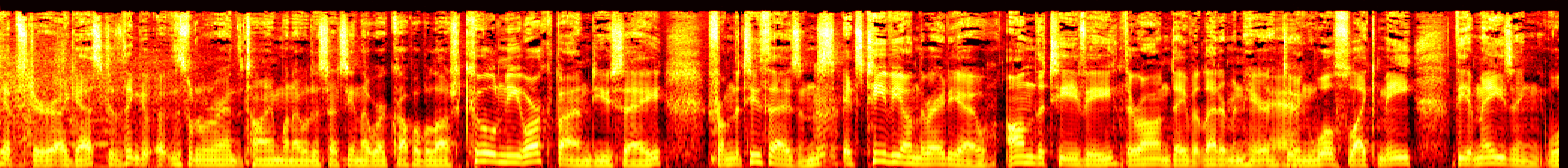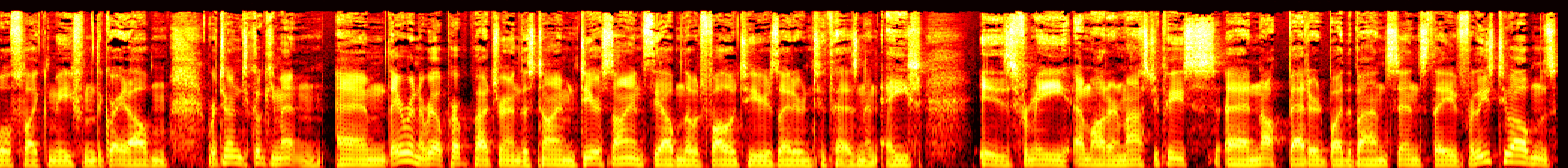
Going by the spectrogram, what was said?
hipster, I guess, because I think this would have been around the time when I would have started seeing that word crop up a lot. Cool New York band, you say, from the 2000s. It's TV on the radio. On the TV, they're on David Letterman here Yeah. doing Wolf Like Me, the amazing Wolf Like Me from the great album Return to Cookie Mountain. Um, they were in a real purple patch around this time. Dear Science, the album that would follow two years later in 2008 is for me a modern masterpiece, uh, not bettered by the band since. They've released two albums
